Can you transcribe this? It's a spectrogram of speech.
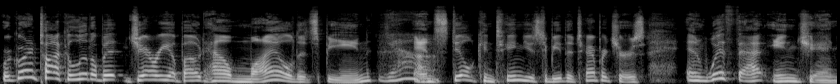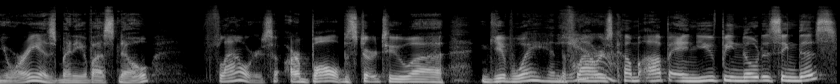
We're going to talk a little bit, Geri, about how mild it's been Yeah. and still continues to be the temperatures. And with that, in January, as many of us know, flowers, our bulbs start to uh, give way and the Yeah. flowers come up. And you've been noticing this?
